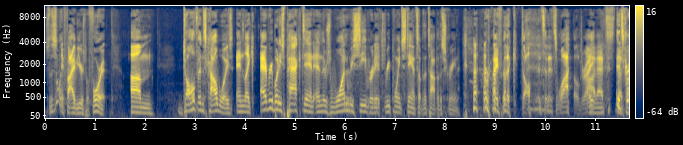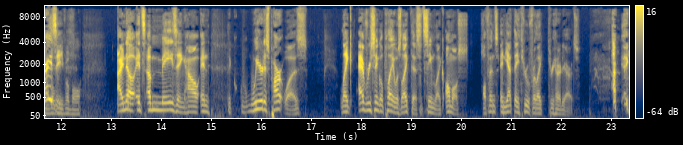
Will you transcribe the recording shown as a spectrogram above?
So this is only five years before it. Um, Dolphins Cowboys, and like everybody's packed in, and there's one receiver in a three point stance up at the top of the screen, right for the Dolphins, and it's wild, right? Ah, that's, it's crazy. unbelievable. I know it's amazing how, and the weirdest part was, like every single play was like this. It seemed like almost Dolphins, and yet they threw for like 300 yards. I mean,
